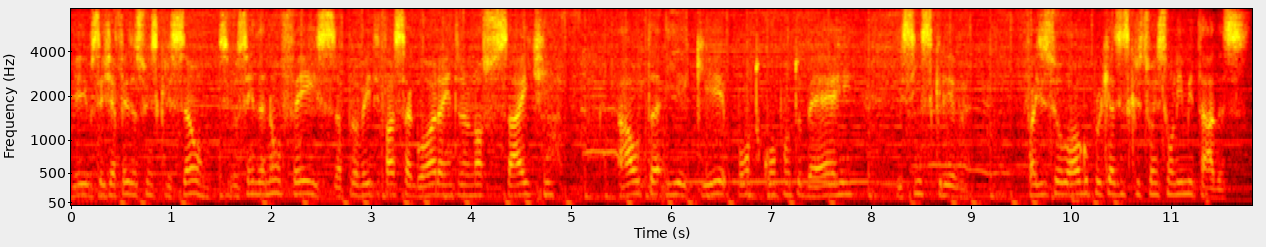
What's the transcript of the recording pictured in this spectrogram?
E aí, você já fez a sua inscrição? Se você ainda não fez, aproveite e faça agora. Entra no nosso site altaieq.com.br e se inscreva. Faz isso logo porque as inscrições são limitadas.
